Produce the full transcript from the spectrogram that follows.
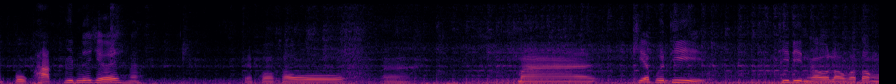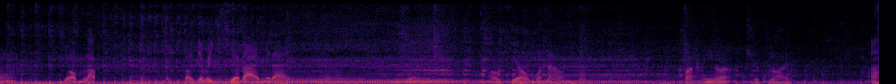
ตรปลูกผักกินเฉยๆนะแต่พอเขาามาเคลียร์พื้นที่ที่ดินเขาเราก็ต้องยอมรับ เราจะไปเสียดายไม่ได้เขาเกี่ยวหมดแล้วฝั่งนี้ก็เรียบร้อยอะ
